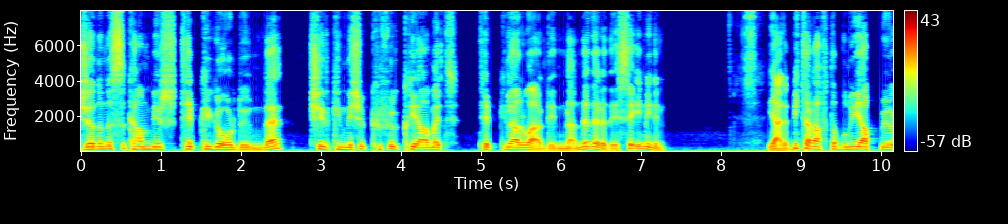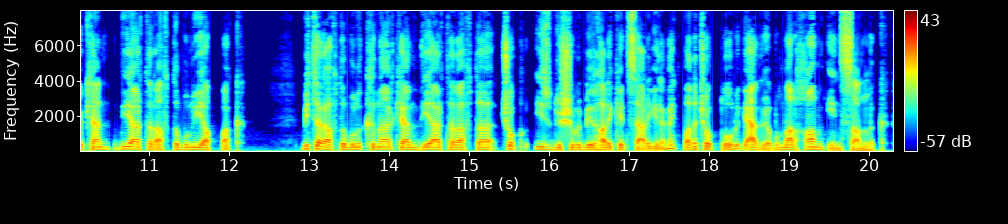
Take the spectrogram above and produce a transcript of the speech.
canını sıkan bir tepki gördüğünde çirkinleşip küfür kıyamet tepkiler verdiğinden de neredeyse eminim. Yani bir tarafta bunu yapmıyorken diğer tarafta bunu yapmak, bir tarafta bunu kınarken diğer tarafta çok iz düşümü bir hareket sergilemek bana çok doğru gelmiyor. Bunlar ham insanlık.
